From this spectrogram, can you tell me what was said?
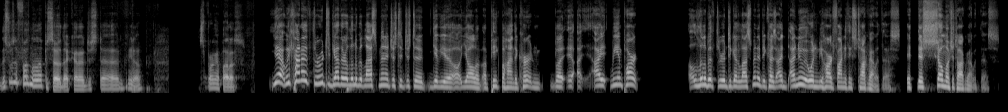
this was a fun little episode that kind of just uh, you know sprung up on us. Yeah, we kind of threw it together a little bit last minute just to just to give you uh, y'all a, a peek behind the curtain. But I, I we in part a little bit threw it together last minute because I I knew it wouldn't be hard finding things to talk about with this. It there's so much to talk about with this.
